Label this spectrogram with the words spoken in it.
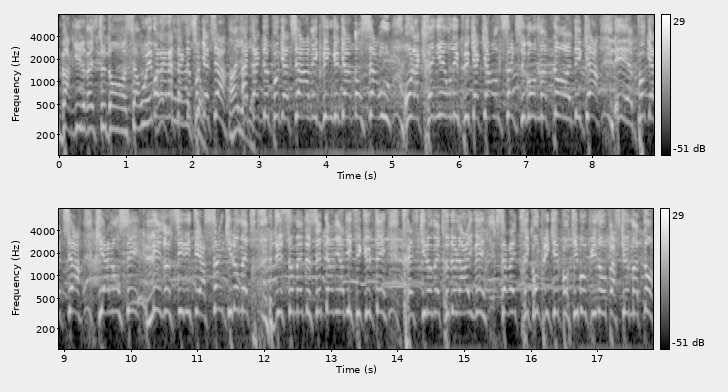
Barguil reste dans sa roue. Et voilà l'attaque de Pogacar. Attaque de Pogacar avec Vingegaard dans sa roue. On l'a craigné. On n'est plus qu'à 45 secondes maintenant d'écart. Et Pogacar qui a lancé les hostilités à 5 km du sommet de cette dernière difficulté. 13 km de l'arrivée. Ça va être très compliqué pour Thibaut Pinot parce que maintenant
